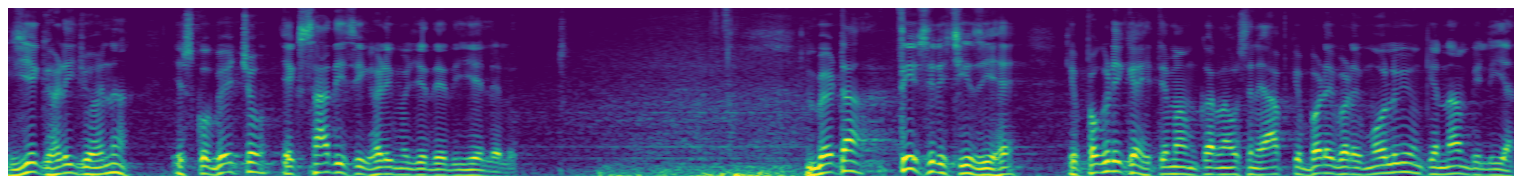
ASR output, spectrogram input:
ये घड़ी जो है ना, इसको बेचो, एक सादी सी घड़ी मुझे दे दी, ये ले लो। बेटा, तीसरी चीज़ ये है कि पगड़ी का अहतमाम करना, उसने आपके बड़े बड़े मौलवियों के नाम भी लिया।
